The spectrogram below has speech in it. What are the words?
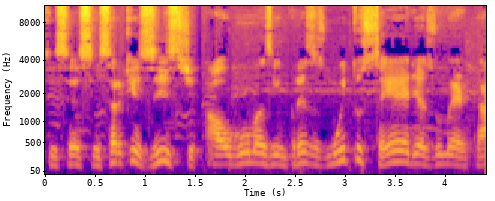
que ser sincero que existe algumas empresas muito sérias no mercado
